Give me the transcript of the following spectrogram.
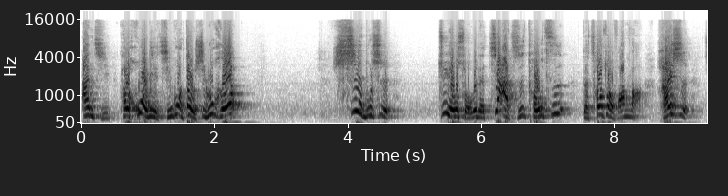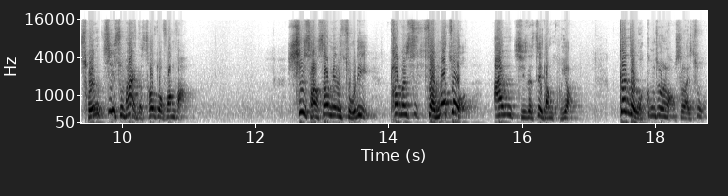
安吉它的获利情况到底是如何？是不是具有所谓的价值投资的操作方法，还是纯技术派的操作方法？市场上面的主力他们是怎么做安吉的这张股票？跟着我工作人员老师来做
